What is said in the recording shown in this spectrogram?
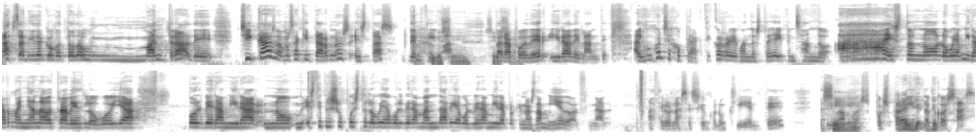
ha salido como todo un mantra de chicas, vamos a quitarnos estas de encima para poder ir adelante. ¿Algún consejo práctico, Roy, cuando estoy ahí pensando, ah, esto no, lo voy a mirar mañana otra vez, lo voy a volver a mirar, no, este presupuesto lo voy a volver a mandar y a volver a mirar porque nos da miedo al final hacer una sesión con un cliente y vamos posponiendo cosas.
